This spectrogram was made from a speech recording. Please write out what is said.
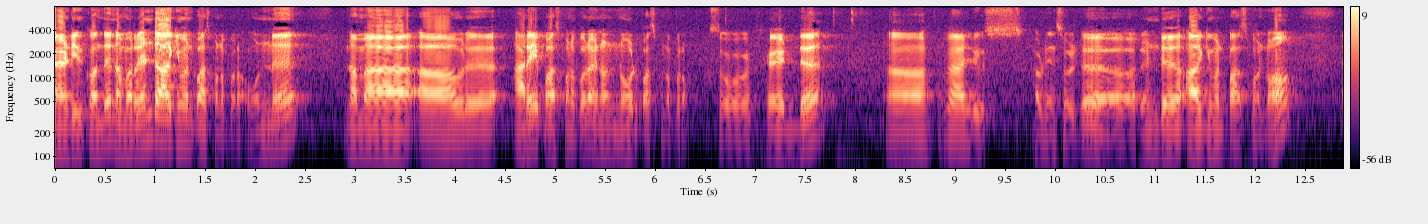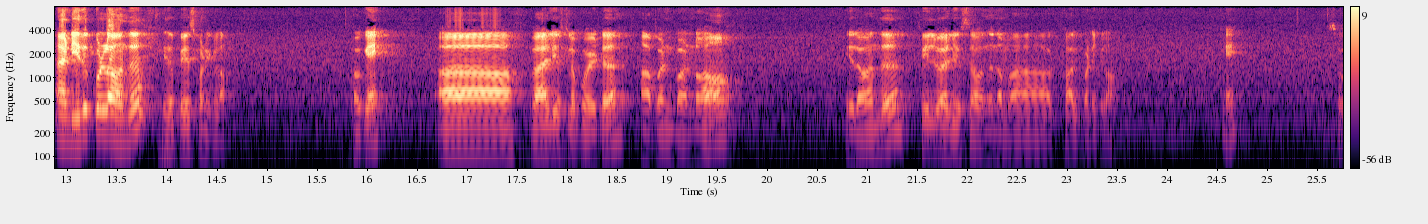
அண்ட் இதுக்கு வந்து நம்ம ரெண்டு ஆர்குமெண்ட் பாஸ் பண்ண போகிறோம் ஒன்று நம்ம ஒரு அரே பாஸ் பண்ண போகிறோம் இன்னொன்று நோட் பாஸ் பண்ண போகிறோம் ஸோ ஹெட்டு வேல்யூஸ் அப்படின்னு சொல்லிட்டு ரெண்டு ஆர்குமெண்ட் பாஸ் பண்ணுறோம் அண்ட் இதுக்குள்ளே வந்து இதை பேஸ் பண்ணிக்கலாம். ஓகே வேல்யூஸில் uh, போயிட்டு அப்பன் பண்ணுறோம் இதில் வந்து ஃபில் வேல்யூஸை வந்து நம்ம கால் பண்ணிக்கலாம். Okay so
